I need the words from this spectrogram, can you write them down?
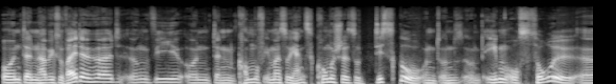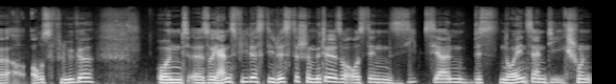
Und dann habe ich so weitergehört irgendwie und dann kommen auf immer so ganz komische so Disco und, und, und eben auch Soul-Ausflüge. Äh, und äh, so ganz viele stilistische Mittel so aus den 70ern bis 90ern, die ich schon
